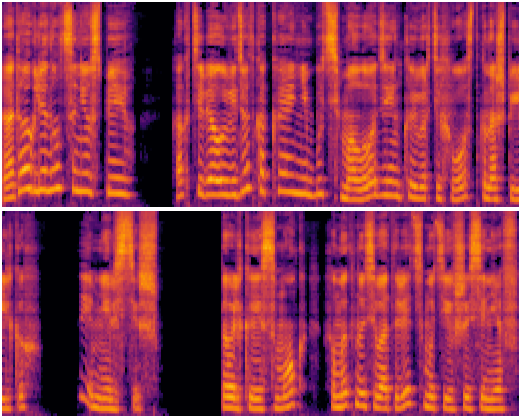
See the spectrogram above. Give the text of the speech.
«А то оглянуться не успею, как тебя уведет какая-нибудь молоденькая вертихвостка на шпильках». Ты мне льстишь. Только и смог хмыкнуть в ответ смутившийся Нев.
